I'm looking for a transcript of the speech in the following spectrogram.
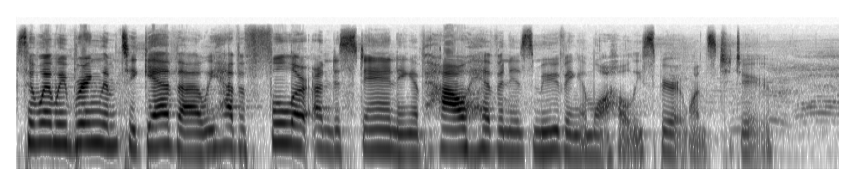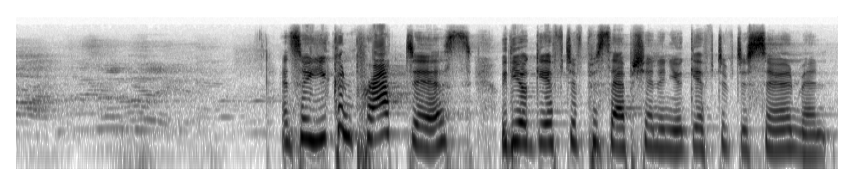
So when we bring them together, we have a fuller understanding of how heaven is moving and what Holy Spirit wants to do. And so you can practice with your gift of perception and your gift of discernment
